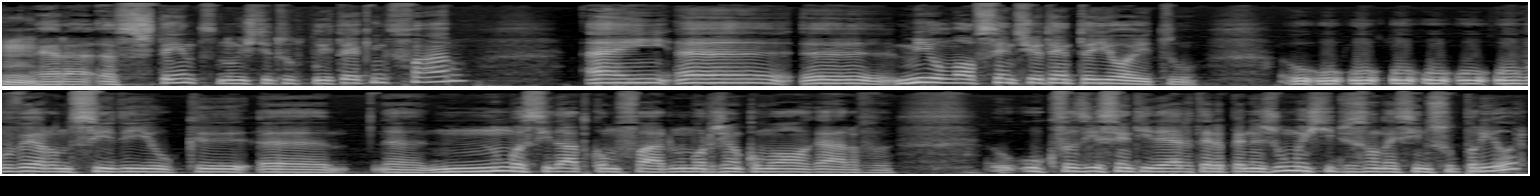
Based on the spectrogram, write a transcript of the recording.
Hum. Era assistente no Instituto Politécnico de Faro. Em eh, eh, 1988, o, o, o, o, governo decidiu que eh, eh, numa cidade como Faro, numa região como o Algarve, o que fazia sentido era ter apenas uma instituição de ensino superior.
